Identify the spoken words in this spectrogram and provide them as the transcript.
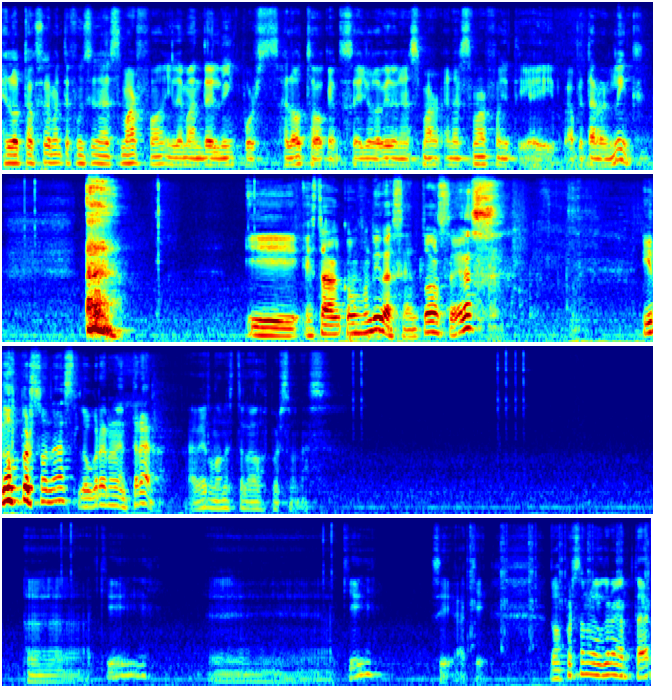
HelloTalk solamente funciona en el smartphone y le mandé el link por HelloTalk, entonces ellos lo vieron en el, smart, en el smartphone y, apretaron el link. y estaban confundidas, entonces... Y dos personas lograron entrar. A ver, ¿dónde están las dos personas? Uh, aquí... Eh, aquí. Sí, aquí. Dos personas lograron entrar.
